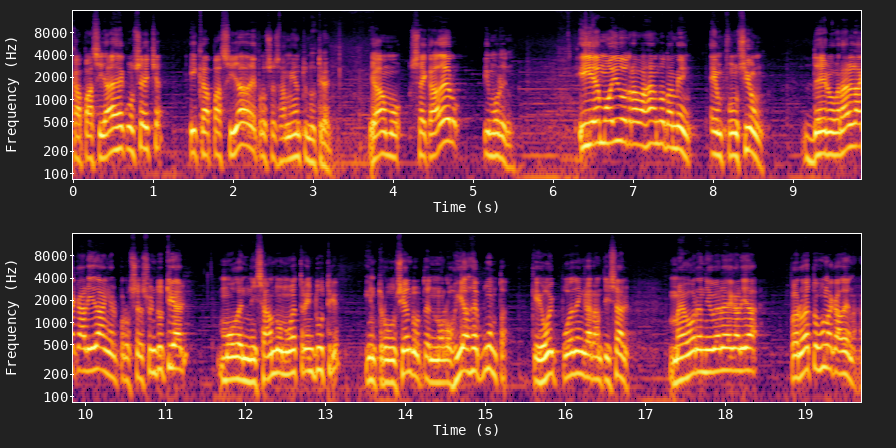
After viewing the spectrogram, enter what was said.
capacidades de cosecha y capacidad de procesamiento industrial. Digamos, secadero y molino. Y hemos ido trabajando también en función de lograr la calidad en el proceso industrial, modernizando nuestra industria, introduciendo tecnologías de punta que hoy pueden garantizar mejores niveles de calidad, pero esto es una cadena.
